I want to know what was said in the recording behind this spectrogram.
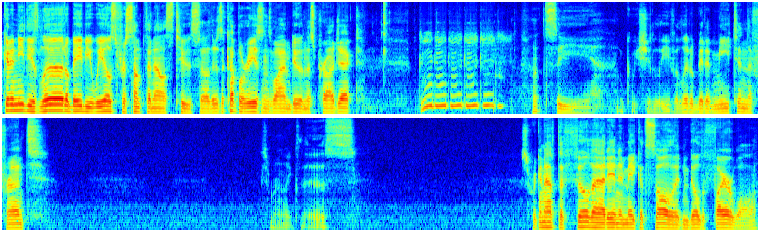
Gonna need these little baby wheels for something else too, so there's a couple reasons why I'm doing this project. Let's see. I think we should leave a little bit of meat in the front. Somewhere like this. So we're gonna have to fill that in and make it solid and build a firewall.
